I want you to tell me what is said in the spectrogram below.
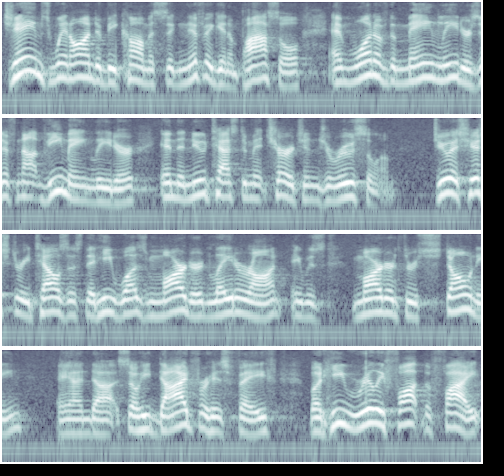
James went on to become a significant apostle and one of the main leaders, if not the main leader, in the New Testament church in Jerusalem. Jewish history tells us that he was martyred later on. He was martyred through stoning and uh, so he died for his faith, but he really fought the fight.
